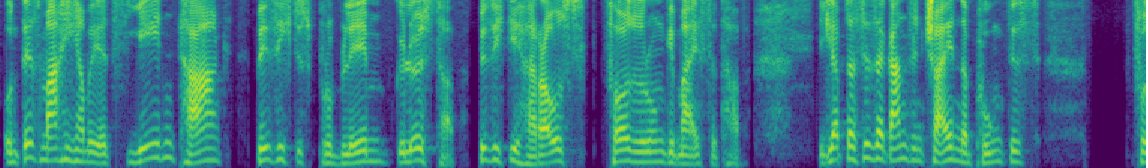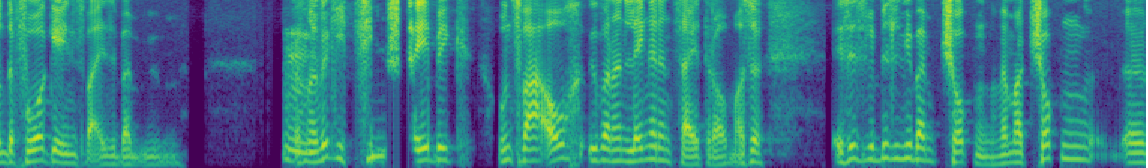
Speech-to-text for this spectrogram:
und das mache ich aber jetzt jeden Tag, bis ich das Problem gelöst habe, bis ich die Herausforderung gemeistert habe. Ich glaube, dass das ein ganz entscheidender Punkt ist von der Vorgehensweise beim Üben. Mhm. Dass man wirklich zielstrebig und zwar auch über einen längeren Zeitraum. Also es ist ein bisschen wie beim Joggen. Wenn man Joggen äh,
